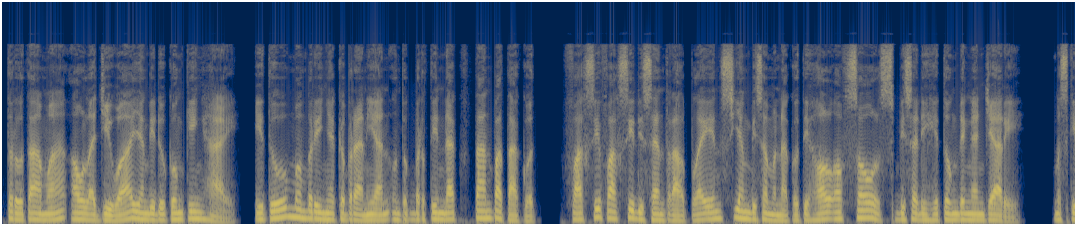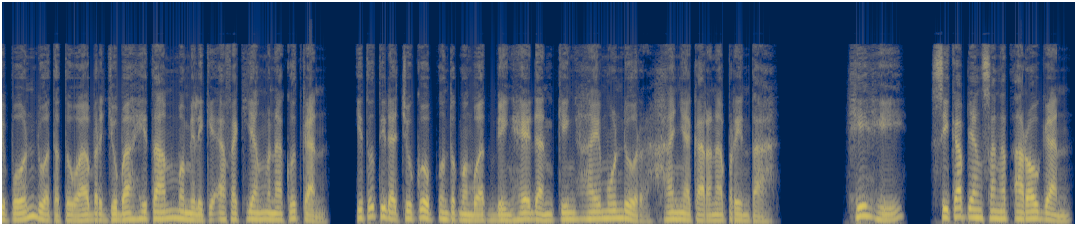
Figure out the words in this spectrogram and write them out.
terutama Aula Jiwa yang didukung King Hai. Itu memberinya keberanian untuk bertindak tanpa takut. Faksi-faksi di Central Plains yang bisa menakuti Hall of Souls bisa dihitung dengan jari. Meskipun dua tetua berjubah hitam memiliki efek yang menakutkan, itu tidak cukup untuk membuat Bing He dan King Hai mundur hanya karena perintah. Hihi, sikap yang sangat arogan,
